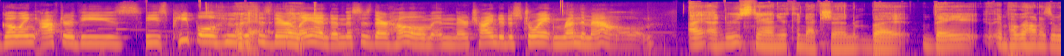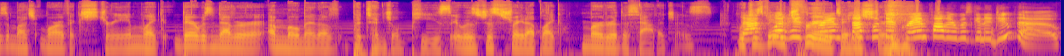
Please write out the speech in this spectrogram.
going after these these people who this is their like- land and this is their home and they're trying to destroy it and run them out. I understand your connection, but they in Pocahontas it was a much more of extreme. Like there was never a moment of potential peace. It was just straight up like murder the savages, which that's is very what his true grand- to that's history. what their grandfather was going to do though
